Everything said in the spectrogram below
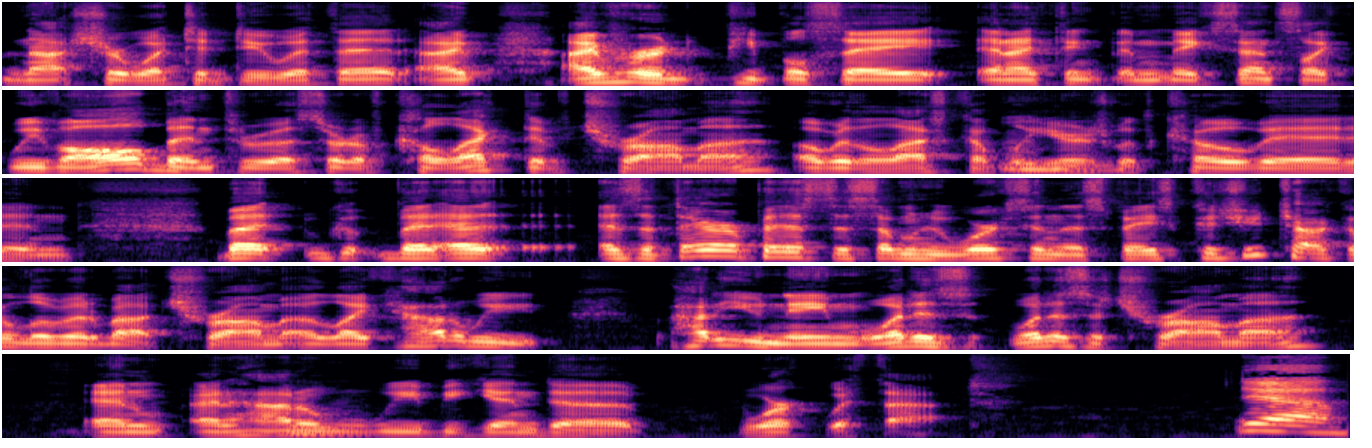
not sure what to do with it. I I've heard people say, and I think that makes sense. Like we've all been through a sort of collective trauma over the last couple of years Mhm. with COVID, and but but a- as a therapist, as someone who works in this space, could you talk a little bit about trauma? Like how do we how do you name what is what is a trauma, and and how do Mhm. we begin to work with that? Yeah.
